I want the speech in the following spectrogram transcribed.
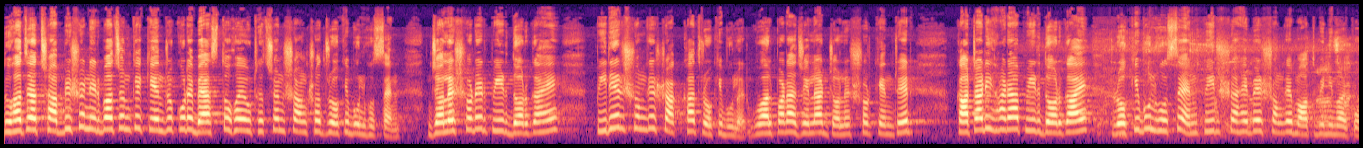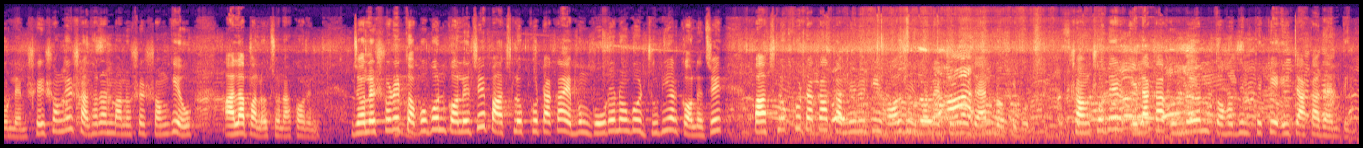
দু হাজার নির্বাচনকে কেন্দ্র করে ব্যস্ত হয়ে উঠেছেন সাংসদ রকিবুল হোসেন। জলেশ্বরের পীর দরগাহে পীরের সঙ্গে সাক্ষাৎ রকিবুলের। গোয়ালপাড়া জেলার জলেশ্বর কেন্দ্রের কাটারিহারা পীর দরগায় রকিবুল হোসেন পীর সাহেবের সঙ্গে মত বিনিময় করলেন। সেই সঙ্গে সাধারণ মানুষের সঙ্গেও আলাপ আলোচনা করেন। জলেশ্বরের তপবন কলেজে পাঁচ লক্ষ টাকা এবং গৌরনগর জুনিয়র কলেজে পাঁচ লক্ষ টাকা কমিউনিটি হল নির্মাণের জন্য দেন রকিবুল। সংসদের এলাকা উন্নয়ন তহবিল থেকে এই টাকা দেন তিনি।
